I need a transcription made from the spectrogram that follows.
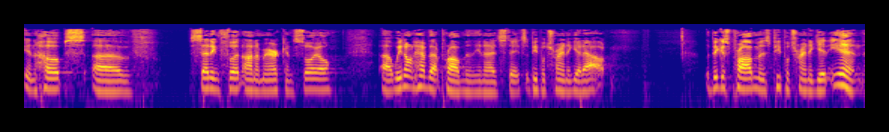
in hopes of setting foot on American soil. Uh, we don't have that problem in the United States of people trying to get out. The biggest problem is people trying to get in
